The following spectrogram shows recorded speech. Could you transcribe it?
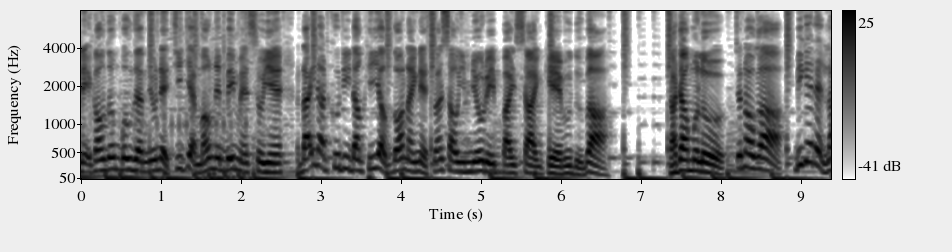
နေအကောင်းဆုံးပုံစံမျိုးနဲ့ကြီးကြပ်မောင်းနှင်ပေးမယ်ဆိုရင်အတိုင်းအတာတစ်ခုတည်းတောင်ခီးရောက်သွားနိုင်တဲ့စွမ်းဆောင်ရည်မျိုးတွေပိုင်ဆိုင်ခဲ့ဘူးသူပါဒါကြောင့်မလို့ကျွန်တော်ကပြီးခဲ့တဲ့လ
